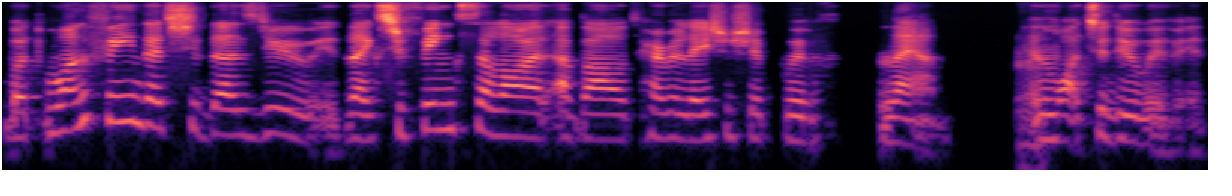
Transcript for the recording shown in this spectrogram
But one thing that she does do, is, like she thinks a lot about her relationship with Lan and what to do with it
